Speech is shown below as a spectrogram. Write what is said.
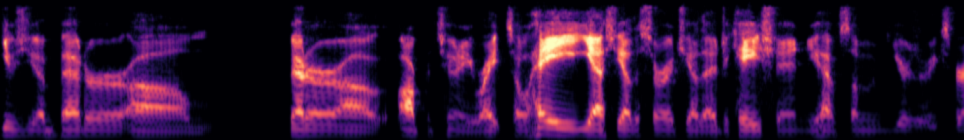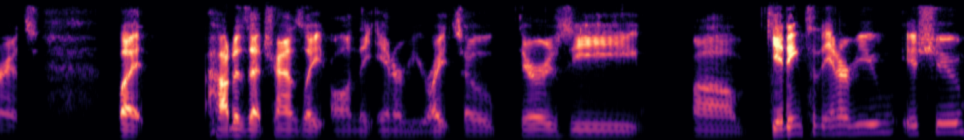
gives you a better um, better uh, opportunity, right? So, hey, yes, you have the search, you have the education, you have some years of experience, but how does that translate on the interview, right? So there's the um, getting to the interview issue,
